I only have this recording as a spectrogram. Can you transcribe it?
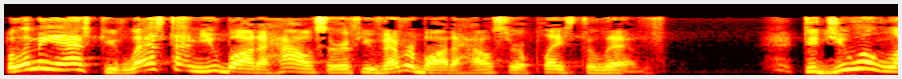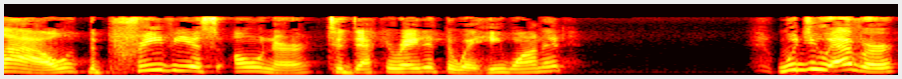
But let me ask you, last time you bought a house, or if you've ever bought a house or a place to live, did you allow the previous owner to decorate it the way he wanted? Would you ever,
